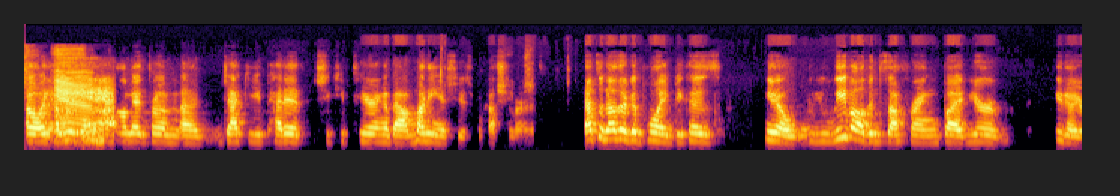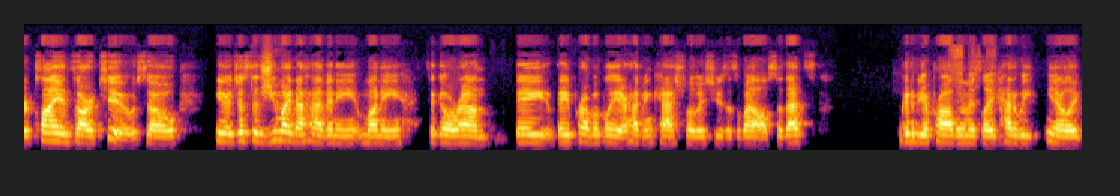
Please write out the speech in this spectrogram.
Oh, and and we got Yeah. a comment from uh, Jackie Pettit. She keeps hearing about money issues from customers. That's another good point because you know we- we've all been suffering, but your you know your clients are too. So you know just as you might not have any money to go around, they they probably are having cash flow issues as well. So that's going to be a problem is like how do we you know like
